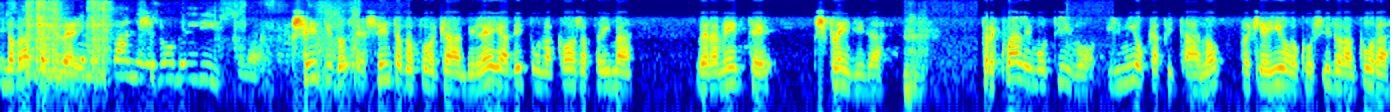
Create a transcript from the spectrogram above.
Un abbraccio anche lei. Le montagne che sono bellissime. Senti, do- eh, senta dottor Cambi, lei ha detto una cosa prima veramente splendida. Per quale motivo il mio capitano, perché io lo considero ancora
